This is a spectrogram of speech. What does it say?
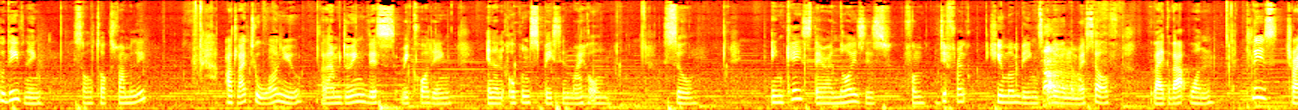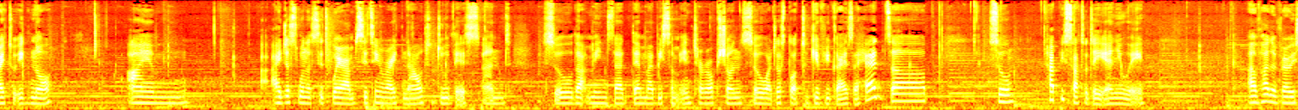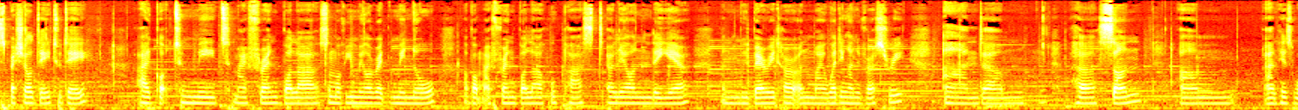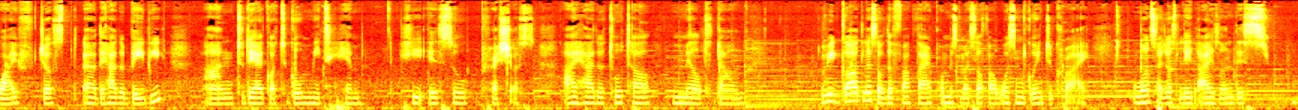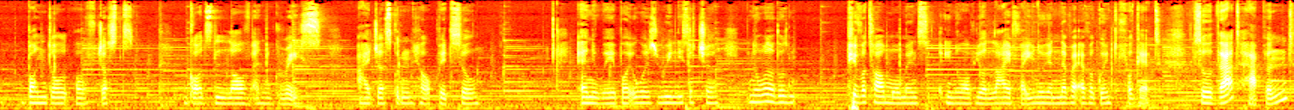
Good evening, Salt Talks family. I'd like to warn you that I'm doing this recording in an open space in my home. So, in case there are noises from different human beings other than myself, like that one, please try to ignore. I am I just want to sit where I'm sitting right now to do this and so that means that there might be some interruption. So I just thought to give you guys a heads up. So happy Saturday anyway. I've had a very special day today. I got to meet my friend Bola. Some of you may already may know about my friend Bola who passed earlier on in the year, and we buried her on my wedding anniversary. And um, her son um, and his wife just uh, they had a baby, and today I got to go meet him. He is so precious. I had a total meltdown. Regardless of the fact that I promised myself I wasn't going to cry, once I just laid eyes on this bundle of just God's love and grace, I just couldn't help it. So, anyway, but it was really such a, you know, one of those pivotal moments, you know, of your life that you know you're never ever going to forget. So that happened,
